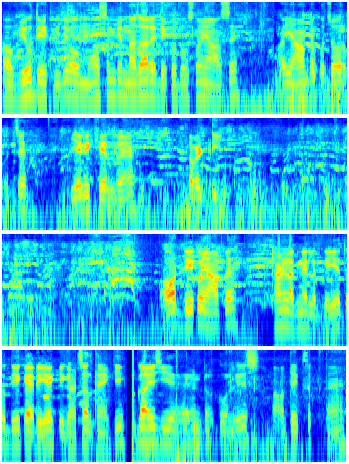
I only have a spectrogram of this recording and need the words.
और व्यू देख लीजिए, और मौसम के नज़ारे देखो दोस्तों यहाँ से। और यहाँ पे कुछ और बच्चे, ये भी खेल रहे हैं, कबड्डी। और देखो यहाँ पे ठंड लगने लग गई है तो दी कह रही है कि घर चलते हैं कि। गाइज़ ये है इंटर कॉलेज आप देख सकते हैं,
